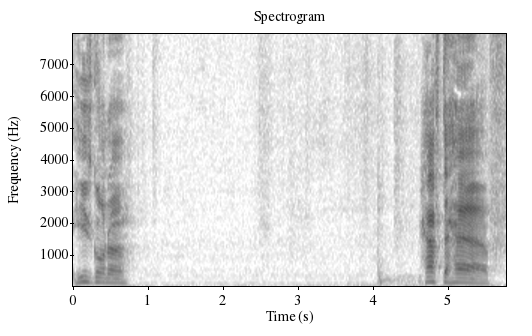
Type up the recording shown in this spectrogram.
He's going have to have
